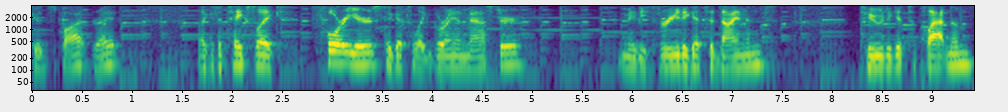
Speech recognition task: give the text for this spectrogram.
good spot, right? Like if it takes like four years to get to like Grandmaster, maybe three to get to Diamond, two to get to Platinum.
